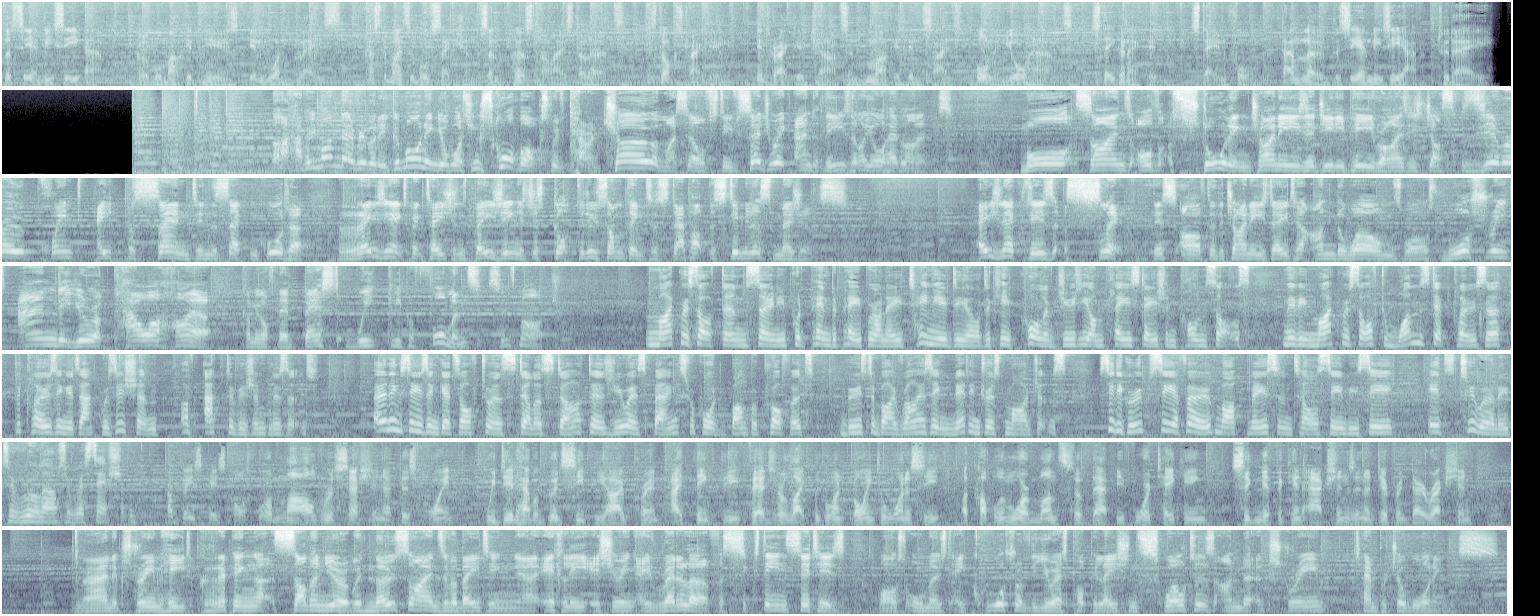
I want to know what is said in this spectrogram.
The CNBC app. Global market news in one place. Customizable sections and personalized alerts. Stocks tracking, interactive charts, and market insights all in your hands. Stay connected. Stay informed. Download the CNBC app today. Ah, happy Monday, everybody. Good morning. You're watching Squawk Box with Karen Tso and myself, Steve Sedgwick, and these are your headlines. More signs of stalling. Chinese GDP rises just 0.8% in the second quarter. Raising expectations, Beijing has just got to do something to step up the stimulus measures. Asian equities slip. This after the Chinese data underwhelms, whilst Wall Street and Europe power higher, coming off their best weekly performance since March. Microsoft and Sony put pen to paper on a 10 year deal to keep Call of Duty on PlayStation consoles, moving Microsoft one step closer to closing its acquisition of Activision Blizzard. Earnings season gets off to a stellar start as US banks report bumper profits boosted by rising net interest margins. Citigroup CFO Mark Mason tells CNBC it's too early to rule out a recession. Our base case calls for a mild recession at this point. We did have a good CPI print. I think the feds are likely going, going to want to see a couple of more months of that before taking significant actions in a different direction. And extreme heat gripping southern Europe with no signs of abating. Uh, Italy issuing a red alert for 16 cities, whilst almost a quarter of the US population swelters under extreme temperature warnings.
